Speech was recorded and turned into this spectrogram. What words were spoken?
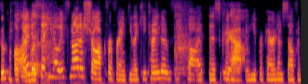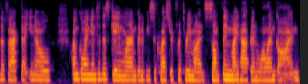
goodbye. I but just say, you know, it's not a shock for Frankie. Like he kind of thought this could Yeah. happen. He prepared himself for the fact that, you know, I'm going into this game where I'm going to be sequestered for three months. Something might happen while I'm gone.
